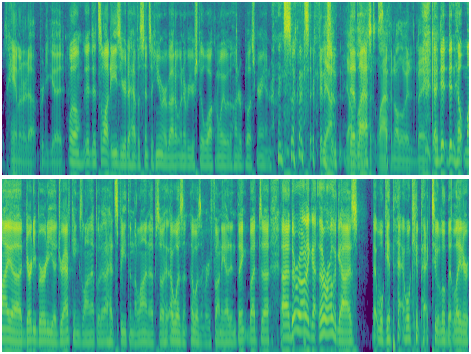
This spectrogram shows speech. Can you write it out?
was hamming it up pretty good. Well, it, it's a lot easier to have a sense of humor about it whenever you're still walking away with a hundred plus grand, right? So it's finishing yeah, dead laughing, last. laughing all the way to the bank. I did, didn't help my uh, Dirty Birdie uh, DraftKings lineup, but I had Spieth in the lineup, so that wasn't that wasn't very funny. I didn't think, but uh, uh, there were other guys, there were other guys that we'll get back we'll get back to a little bit later.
